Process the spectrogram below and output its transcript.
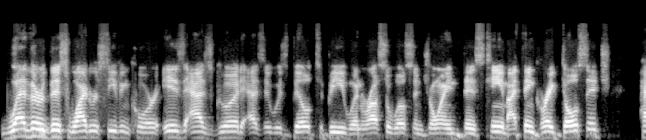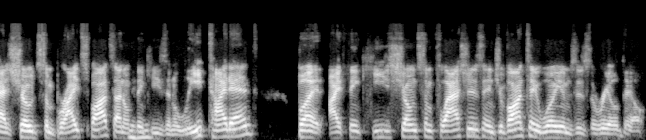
whether this wide receiving core is as good as it was built to be when Russell Wilson joined this team. I think Greg Dulcich has showed some bright spots. I don't mm-hmm. think he's an elite tight end, but I think he's shown some flashes. And Javonte Williams is the real deal.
